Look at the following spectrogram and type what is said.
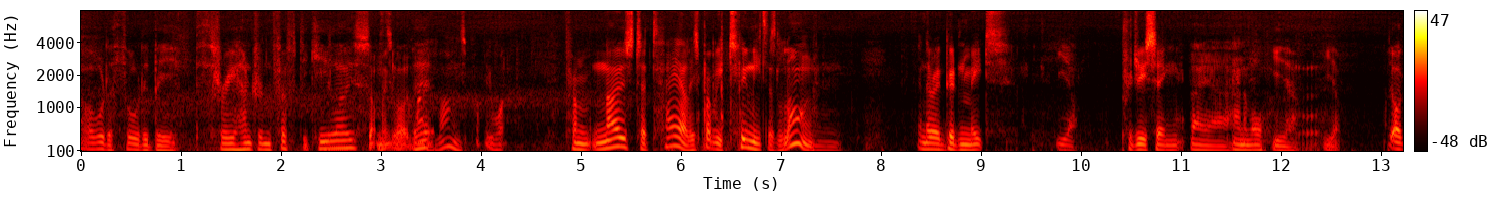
I would have thought he'd be 350 kilos, something He's like quite that. long. He's probably what? From nose to tail, he's probably two metres long. And they're a good meat Yeah. producing They are. animal. Yeah, yeah. I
